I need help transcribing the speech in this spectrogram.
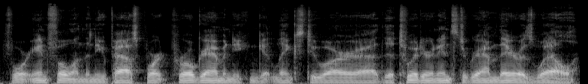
for info on the new passport program, and you can get links to our uh, the Twitter and Instagram there as well.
